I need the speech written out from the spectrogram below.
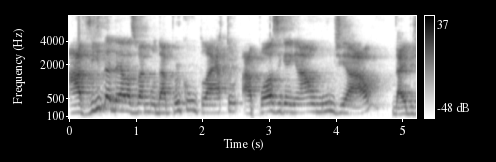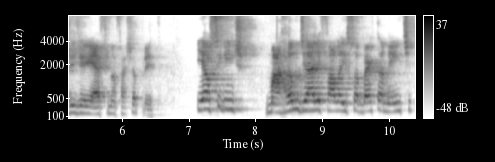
a vida delas vai mudar por completo após ganhar o um mundial da IBJJF na faixa preta. E é o seguinte, Mahmoud Ali fala isso abertamente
